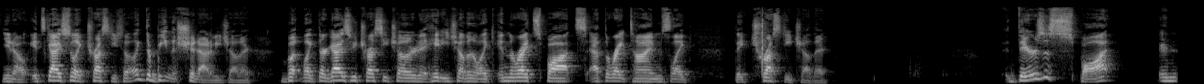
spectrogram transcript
you know it's guys who like trust each other. Like they're beating the shit out of each other, but like they're guys who trust each other to hit each other like in the right spots at the right times. Like they trust each other. There's a spot, and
